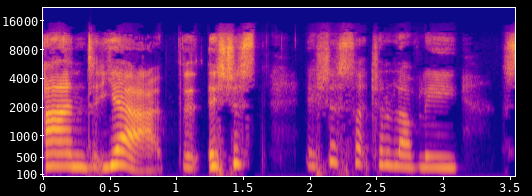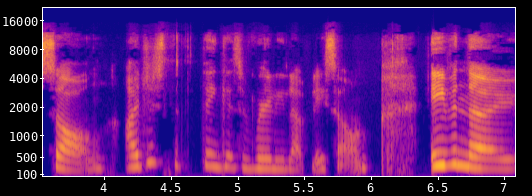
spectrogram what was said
and yeah, th- it's just it's just such a lovely song. I just think it's a really lovely song, even though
